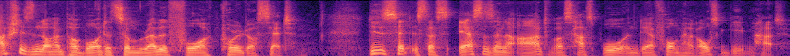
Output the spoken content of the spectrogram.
Abschließend noch ein paar Worte zum Rebel 4 Corridor Set. Dieses Set ist das erste seiner Art, was Hasbro in der Form herausgegeben hat.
